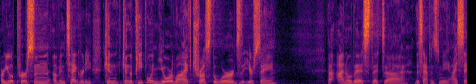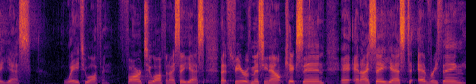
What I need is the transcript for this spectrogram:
Are you a person of integrity? Can, can the people in your life trust the words that you're saying? I know this, that uh, this happens to me. I say yes way too often. Far too often, I say yes. That fear of missing out kicks in, and, and I say yes to everything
